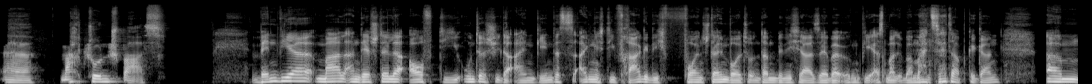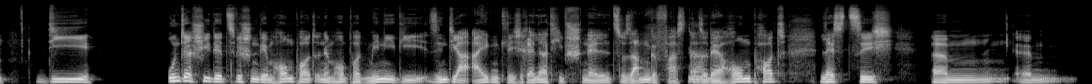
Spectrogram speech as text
äh, macht schon Spaß. Wenn wir mal an der Stelle auf die Unterschiede eingehen, das ist eigentlich die Frage, die ich vorhin stellen wollte, und dann bin ich ja selber irgendwie erstmal über mein Setup gegangen. Ähm, die Unterschiede zwischen dem HomePod und dem HomePod Mini, die sind ja eigentlich relativ schnell zusammengefasst. Ja. Also der HomePod lässt sich ähm, ähm,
